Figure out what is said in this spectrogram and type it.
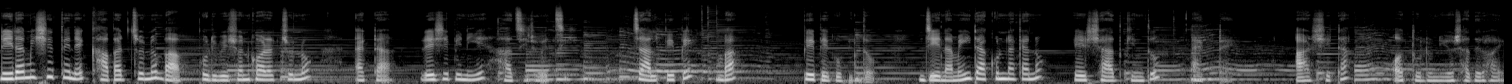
নিরামিষের দিনে খাবার জন্য বা পরিবেশন করার জন্য একটা রেসিপি নিয়ে হাজির হয়েছি। চাল পেঁপে বা পেঁপে গোবিন্দ। যে নামেই ডাকুন না কেন, এর স্বাদ কিন্তু একটাই, আর সেটা অতুলনীয় স্বাদের হয়।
